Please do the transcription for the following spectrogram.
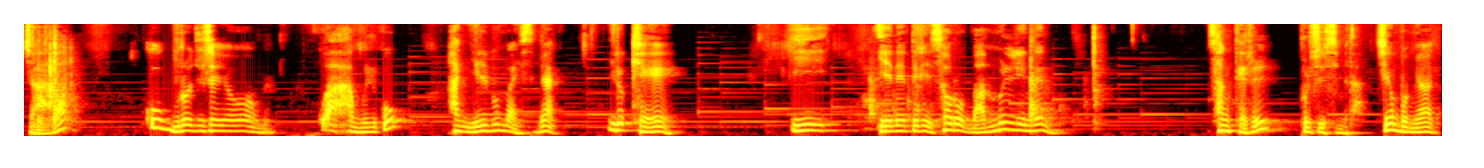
자, 꾹 물어주세요. 꽉 물고 한 1분만 있으면 이렇게 이 얘네들이 서로 맞물리는 상태를 볼 수 있습니다. 지금 보면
